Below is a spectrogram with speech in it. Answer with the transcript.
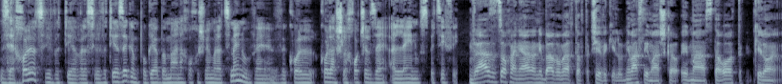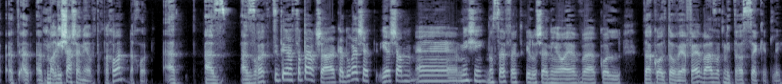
זה יכול להיות סביבתי אבל הסביבתי הזה גם פוגע במה אנחנו חושבים על עצמנו ו- וכל ההשלכות של זה עלינו ספציפי. ואז לצורך העניין אני בא ואומר לך טוב תקשיבי כאילו נמאס לי עם, ההשקר, עם הסתרות כאילו את, את, את מרגישה שאני אוהב אותך נכון נכון את, אז אז רק רציתי לספר שהכדורשת יש שם אה, מישהי נוספת כאילו שאני אוהב והכל והכל טוב ויפה ואז את מתרסקת לי.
